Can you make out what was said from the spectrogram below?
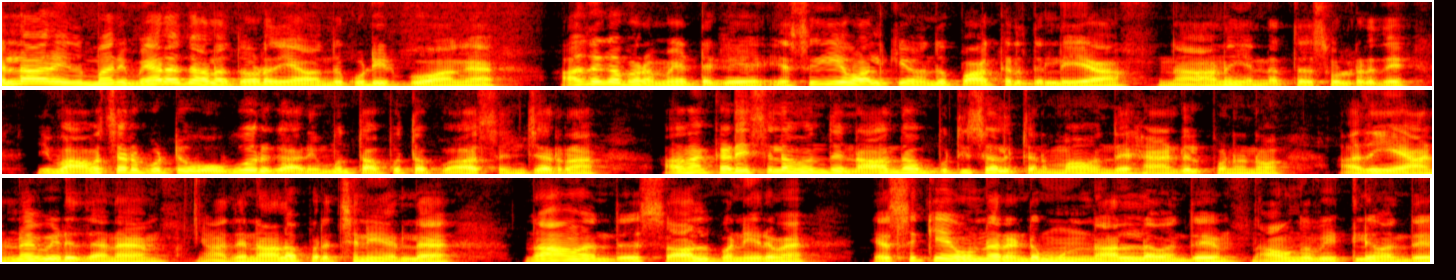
எல்லோரும் இது மாதிரி மேலதாளத்தோட ஏன் வந்து கூட்டிகிட்டு போவாங்க? அதுக்கப்புறமேட்டுக்கு எசுகி வாழ்க்கையை வந்து பார்க்குறது இல்லையா? நானும் என்னத்தை சொல்கிறது இவன் அவசரப்பட்டு ஒவ்வொரு காரியமும் தப்பு தப்பாக செஞ்சிட்றான். ஆனால் கடைசியில் வந்து நான் தான் புத்திசாலித்தனமாக வந்து ஹேண்டில் பண்ணணும். அது என் அண்ணன் வீடு தானே. அதனால் பிரச்சனையும் இல்லை. நான் வந்து சால்வ் பண்ணிடுவேன் எஸ்கே ஒன்று ரெண்டு மூணு நாளில் வந்து அவங்க வீட்லேயும் வந்து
